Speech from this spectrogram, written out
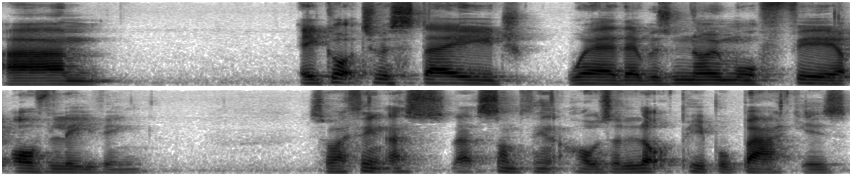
Um, it got to a stage where there was no more fear of leaving. So I think that's that's something that holds a lot of people back is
